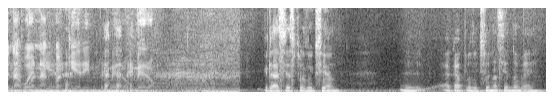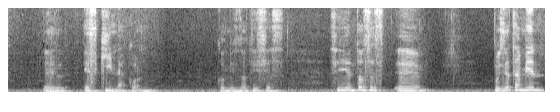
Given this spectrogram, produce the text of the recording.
una buena, primero, Gracias, producción. Eh, acá producción haciéndome el esquina con, con mis noticias. Sí, entonces, eh, pues ya también,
